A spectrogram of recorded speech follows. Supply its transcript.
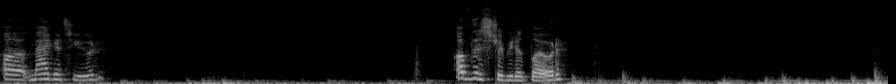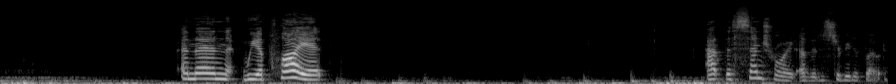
uh, magnitude of the distributed load and then we apply it at the centroid of the distributed load.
